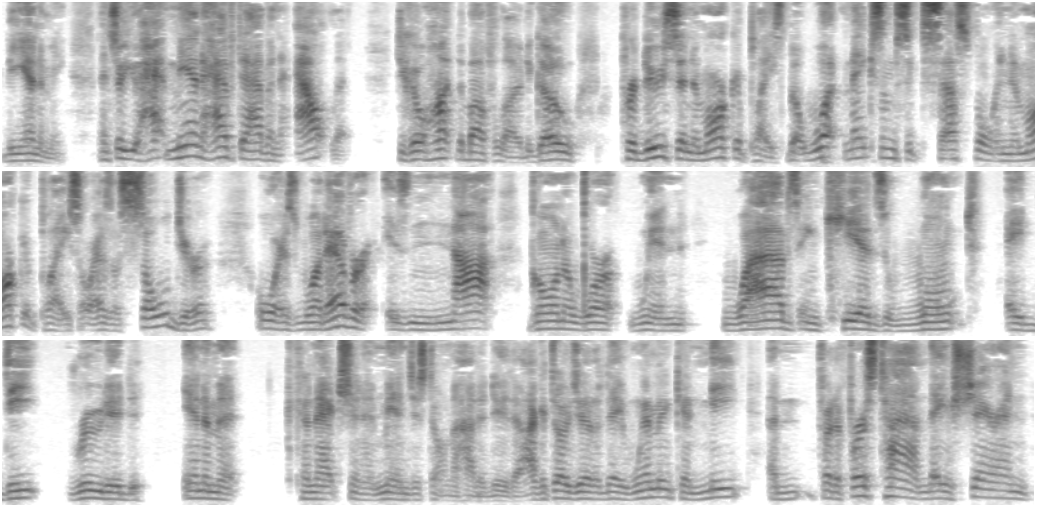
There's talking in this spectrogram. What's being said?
the enemy. And so you men have to have an outlet to go hunt the buffalo, to go produce in the marketplace. But what makes them successful in the marketplace or as a soldier or as whatever is not going to work when wives and kids want a deep rooted, intimate connection and men just don't know how to do that. I told you the other day, women can meet and for the first time they're sharing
